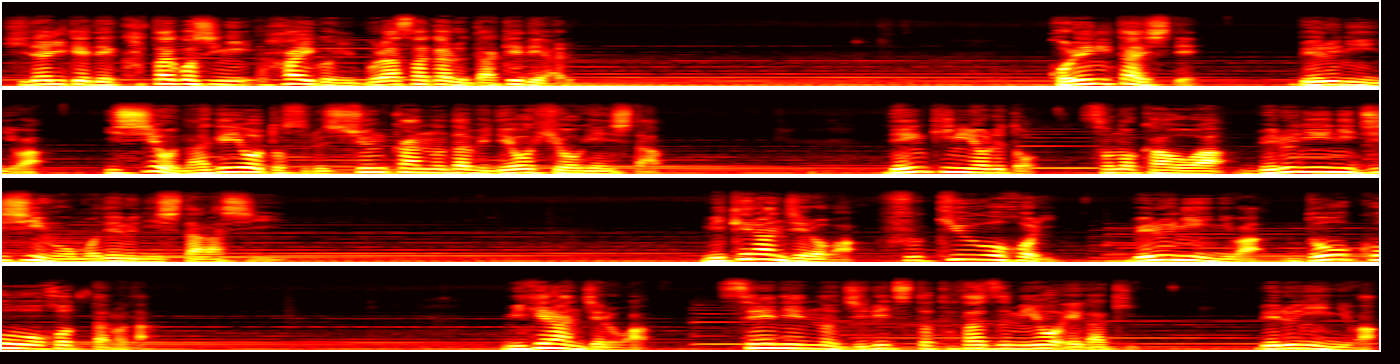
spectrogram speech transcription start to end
左手で肩越しに背後にぶら下がるだけである。これに対してベルニーニは石を投げようとする瞬間のダビデを表現した。伝記によると、その顔はベルニーニ自身をモデルにしたらしい。ミケランジェロは普及を掘り、ベルニーニは動向を掘ったのだ。ミケランジェロは青年の自立と佇みを描き、ベルニーニは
